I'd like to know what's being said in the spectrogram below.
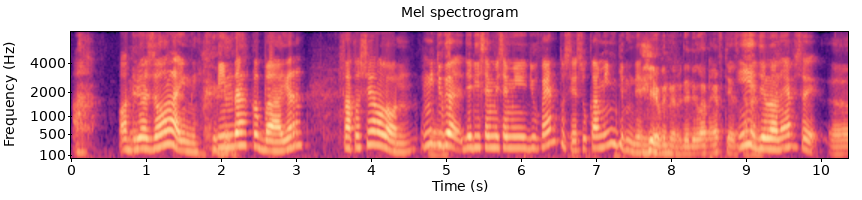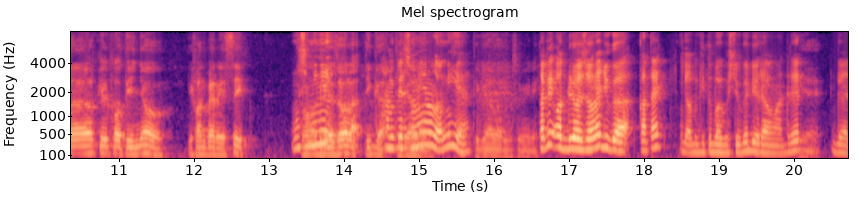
ah Odriozola ini pindah ke Bayern statusnya loan. Ini juga jadi semi semi Juventus ya suka minjem dia. Iya bener jadi lawan FC sekarang. iya Jelon FC eh Phil Coutinho Ivan Perisic musim sama ini Odriozola tiga hampir tiga semuanya loan. loan iya tiga loan musim ini Tapi Odriozola juga katanya nggak begitu bagus juga di Real Madrid, nggak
